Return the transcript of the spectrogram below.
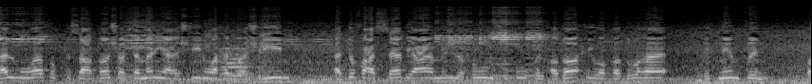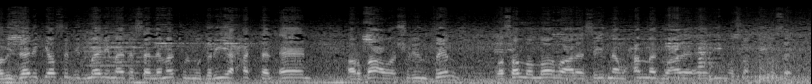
الموافق 19 8 2021 الدفعة السابعة من لحوم صكوك الاضاحي وقدرها 2 طن. وبذلك يصل إجمالي ما تسلمته المديرية حتى الآن 24 طن. وصلى الله على سيدنا محمد وعلى آله وصحبه وسلم.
